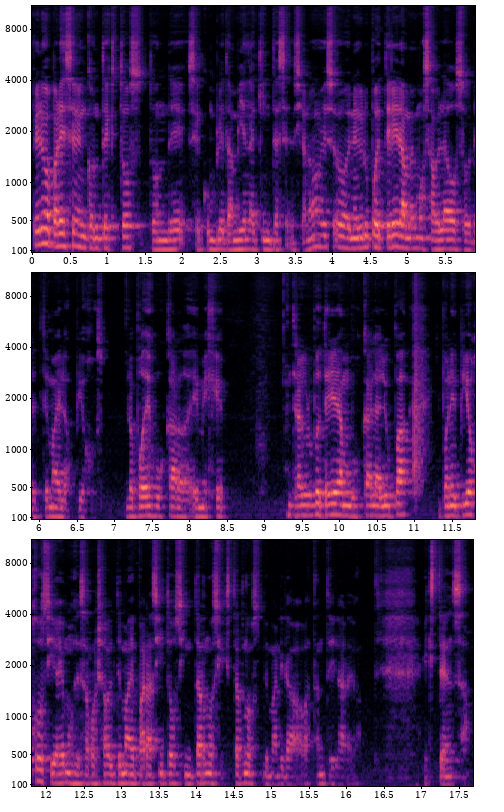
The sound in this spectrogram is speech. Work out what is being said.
pero aparecen en contextos donde se cumple también la quinta esencia. ¿no? Eso en el grupo de Telegram hemos hablado sobre el tema de los piojos. Lo podés buscar MG. Entra al grupo de Telegram, busca la lupa y pone piojos y hemos desarrollado el tema de parásitos internos y externos de manera bastante larga, extensa.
